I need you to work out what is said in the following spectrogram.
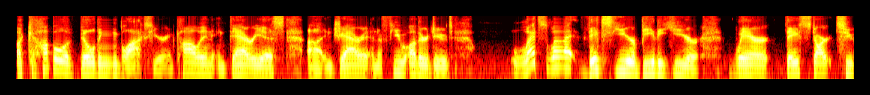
a couple of building blocks here in Collin and Darius uh, and Jarrett and a few other dudes. Let's let this year be the year where they start to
